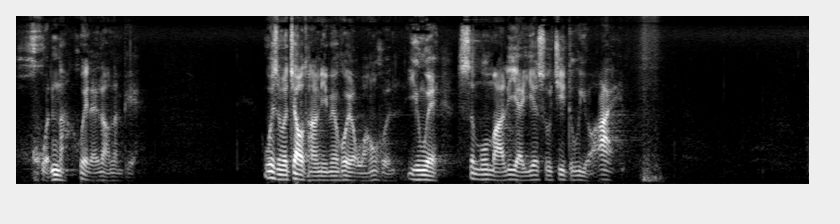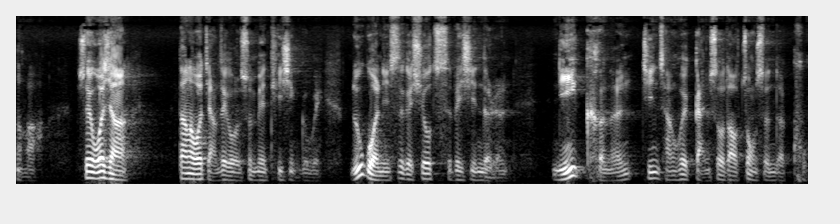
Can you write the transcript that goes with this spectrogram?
魂呐会来到那边。为什么教堂里面会有亡魂？因为圣母玛利亚、耶稣基督有爱啊。所以我想，当然我讲这个，我顺便提醒各位：如果你是个修慈悲心的人，你可能经常会感受到众生的苦，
